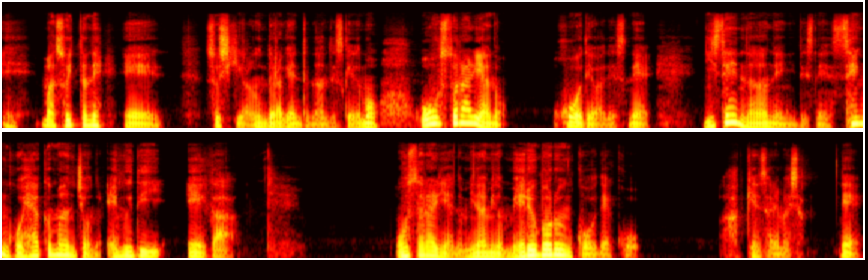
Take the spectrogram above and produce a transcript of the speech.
えー、まあそういったね、えー、組織がウンドラゲンタなんですけれども、オーストラリアの方ではですね、2007年にですね、1500万錠の MDA が、オーストラリアの南のメルボルン港でこう、発見されました。で、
